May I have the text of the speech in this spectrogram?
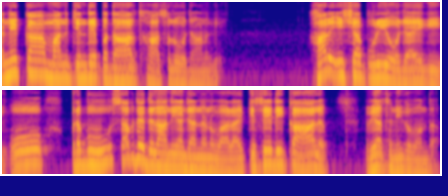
ਅਨੇਕਾਂ ਮਨ ਚਿੰਦੇ ਪਦਾਰਥ ਹਾਸਲ ਹੋ ਜਾਣਗੇ। ਹਰ ਇੱਛਾ ਪੂਰੀ ਹੋ ਜਾਏਗੀ। ਉਹ ਪ੍ਰਭੂ ਸਭ ਦੇ ਦਿਲਾਂ ਦੀਆਂ ਜਾਣਨ ਵਾਲਾ ਹੈ। ਕਿਸੇ ਦੀ ਘਾਲ ਵਿਅਰਥ ਨਹੀਂ ਗਵਾਉਂਦਾ।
